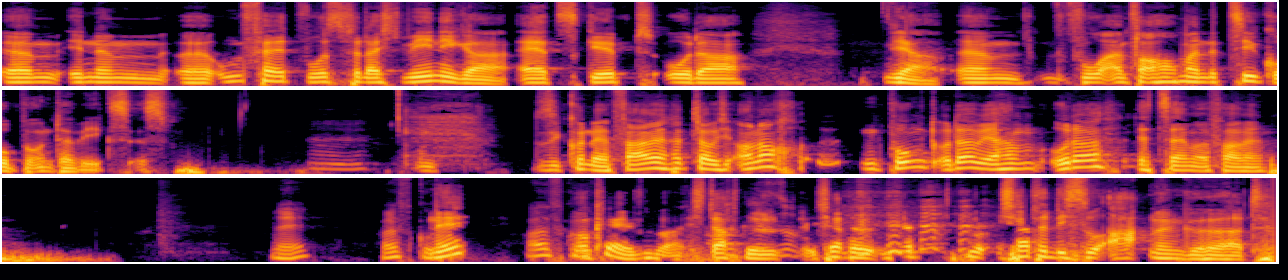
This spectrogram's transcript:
ähm, in einem äh, Umfeld, wo es vielleicht weniger Ads gibt oder ja, ähm, wo einfach auch meine Zielgruppe unterwegs ist. Mhm. Und Sekunde, Fabian hat, glaube ich, auch noch einen Punkt, oder? Wir haben, oder? Erzähl mal, Fabian. Nee, alles gut. Nee? Alles gut. Okay, super. Ich dachte, okay, ich, hatte, ich hatte dich so atmen gehört.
